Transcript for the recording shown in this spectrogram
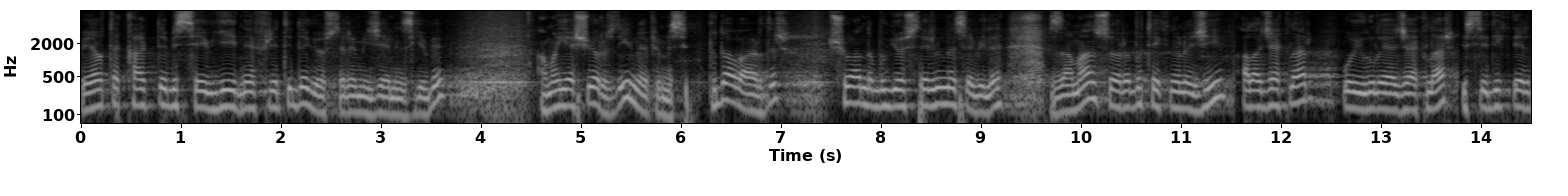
Veyahut da kalpte bir sevgiyi, nefreti de gösteremeyeceğiniz gibi. Ama yaşıyoruz değil mi hepimiz? Bu da vardır. Şu anda bu gösterilmese bile zaman sonra bu teknolojiyi alacaklar, uygulayacaklar. İstedikleri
